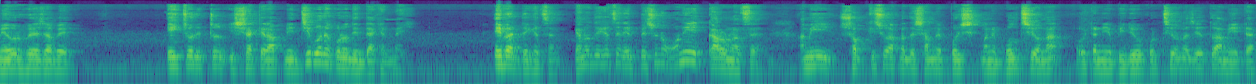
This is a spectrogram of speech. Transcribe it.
মেয়র হয়ে যাবে। এই চরিত্র ইশরাকের আপনি জীবনে কোনোদিন দেখেন নাই। এবার দেখেছেন। কেন দেখেছেন? এর পেছনে অনেক কারণ আছে। আমি সবকিছু আপনাদের সামনে মানে বলছিও না, ওইটা নিয়ে ভিডিও করছিও না যেহেতু, আমি এটা,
